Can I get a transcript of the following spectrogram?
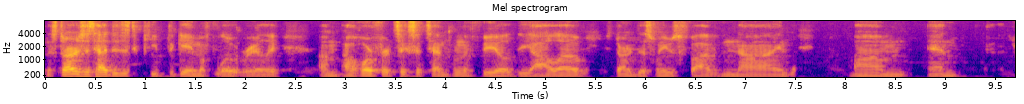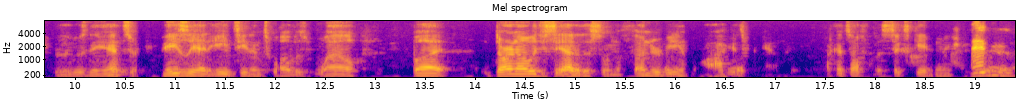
the Stars just had to just keep the game afloat, really. Um, Al Horford, 6 of 10 from the field. Diallo started this when he was 5 of 9. Um, and really was the answer. Bazley had 18 and 12 as well. But Darnell, what did you see out of this one? The Thunder being the Rockets. Rockets off of a six game winning. I didn't,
